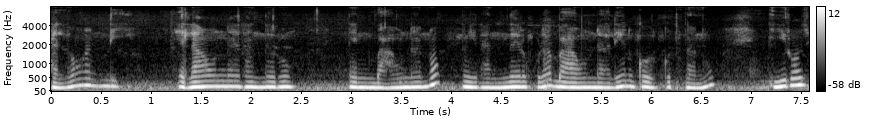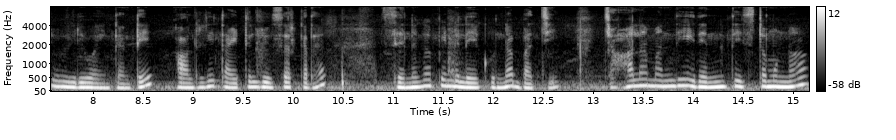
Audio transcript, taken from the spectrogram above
హలో అండి. ఎలా ఉన్నారు అందరూ? నేను బాగున్నాను. మీరందరూ కూడా బాగుండాలి అని కోరుకుంటున్నాను. ఈరోజు వీడియో ఏంటంటే ఆల్రెడీ టైటిల్ చూసారు కదా శనగపిండి లేకుండా బజ్జీ. చాలామంది ఇది ఎంత ఇష్టం ఉన్నా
